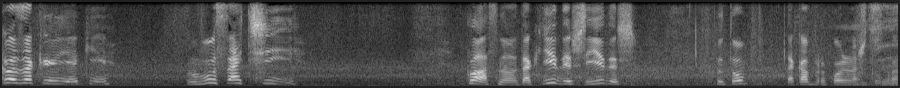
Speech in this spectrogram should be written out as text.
Козаки які! Вусачі! Класно, так їдеш, їдеш. Тут оп, така прикольна штука.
